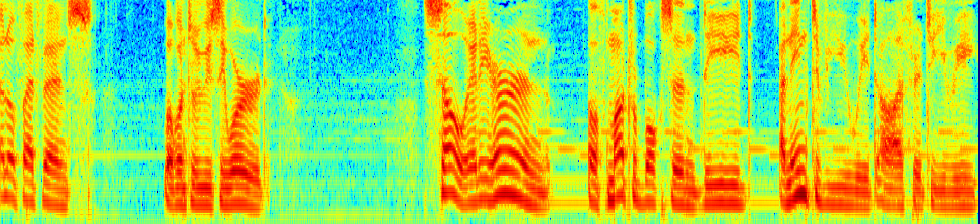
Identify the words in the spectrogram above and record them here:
Hello, Fat fans. Welcome to UC Word. So, Eddie Hearn of Boxing did an interview with RFA TV.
